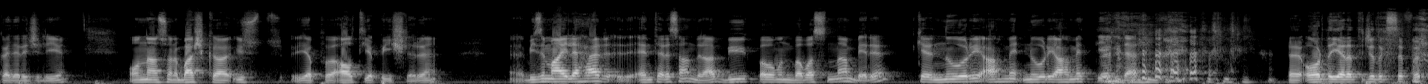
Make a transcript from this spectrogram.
galericiliği. Ondan sonra başka üst yapı, altyapı işleri. E, bizim aile her enteresandır abi. Büyük babamın babasından beri bir kere Nuri Ahmet, Nuri Ahmet diye gider. E, orada yaratıcılık sıfır.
